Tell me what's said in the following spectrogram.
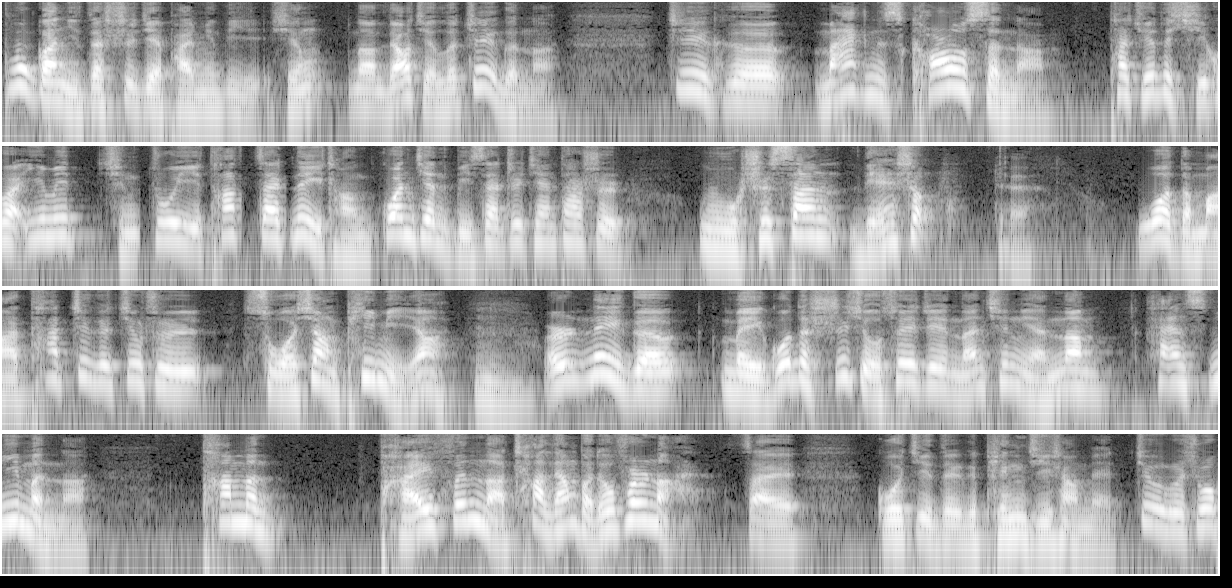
不管你在世界排名第几，行，那了解了这个呢，这个 Magnus Carlsen 呢，他觉得奇怪，因为请注意，他在那场关键的比赛之前，他是五十三连胜。对，我的妈，他这个就是所向披靡啊。嗯，而那个美国的十九岁这男青年呢，Hans Niemann 呢，他们排分呢差两百多分呢，在。国际的这个评级上面，就是说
